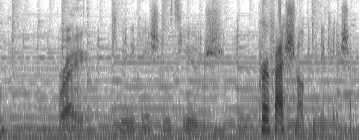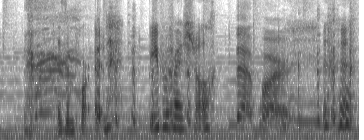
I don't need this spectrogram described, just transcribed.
Right? communication is huge. Professional communication is important. Be professional. That part.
